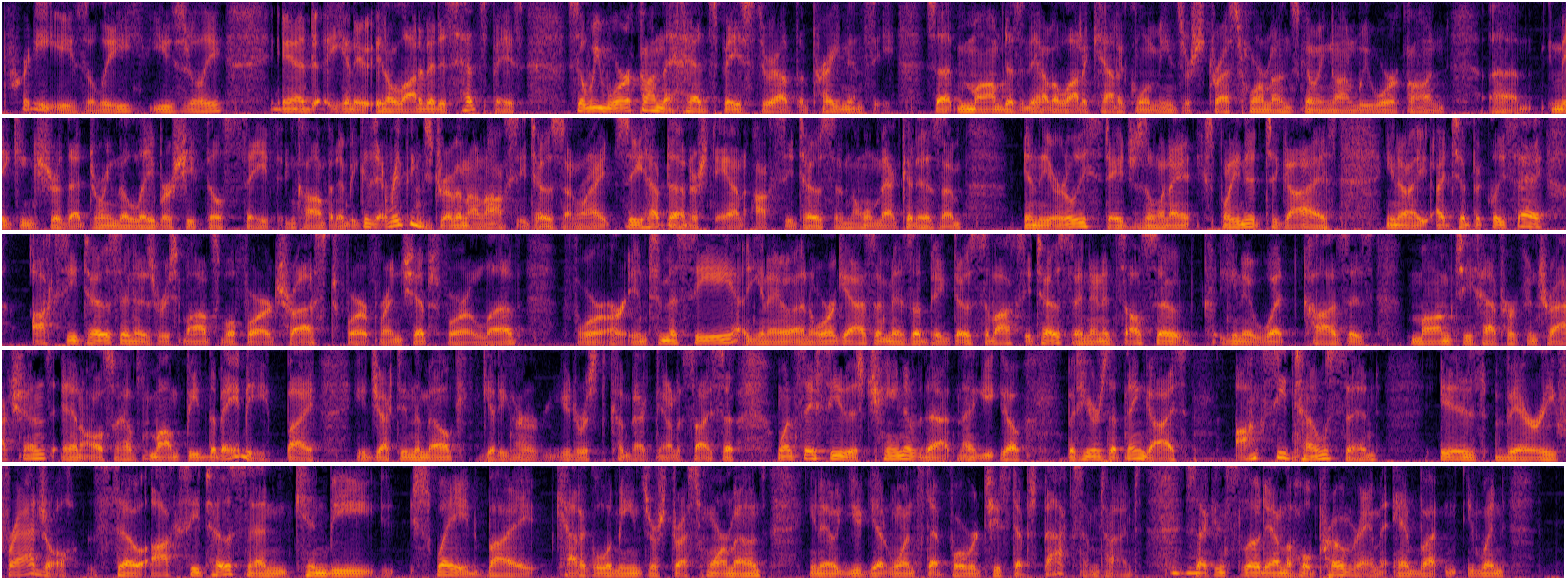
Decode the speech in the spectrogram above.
pretty easily, usually. And, you know, and a lot of it is headspace. So we work on the headspace throughout the pregnancy so that mom doesn't have a lot of catecholamines or stress hormones going on. We work on um, making sure that during the labor she feels safe and confident because everything's driven on oxytocin, right? So you have to understand oxytocin, the whole mechanism in the early stages. And when I explain it to guys, you know, I, I, typically say oxytocin is responsible for our trust, for our friendships, for our love, for our intimacy. You know, an orgasm is a big dose of oxytocin, and it's also, you know, what causes mom to have her contractions and also helps mom feed the baby by ejecting the milk, getting her uterus to come back down to size. So once they see this chain of that, then you go, but here's the thing, guys oxytocin is very fragile. So oxytocin can be swayed by catecholamines or stress hormones. You know, you get one step forward, two steps back sometimes. Mm-hmm. So that can slow down the whole program. And but when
